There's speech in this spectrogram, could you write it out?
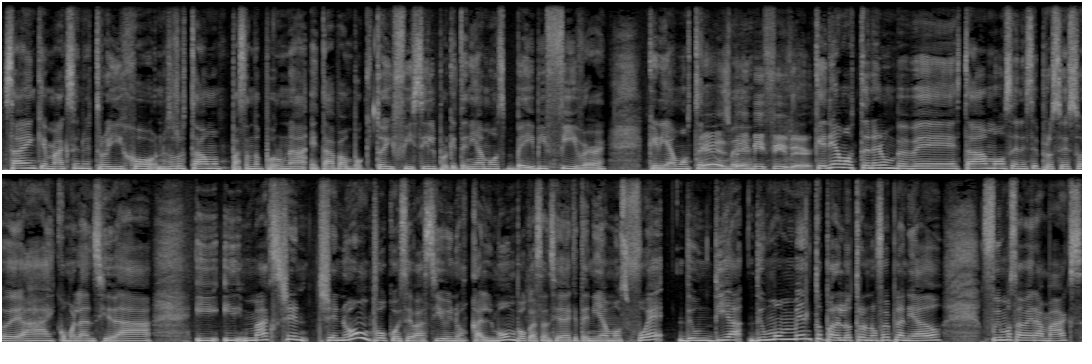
saben que Max es nuestro hijo. Nosotros estábamos pasando por una etapa un poquito difícil porque teníamos baby fever. Queríamos tener ¿Qué un es bebé. baby fever? Queríamos tener un bebé, estábamos en ese proceso de, ay, como la ansiedad. Y, y Max llen- llenó un poco ese vacío y nos calmó un poco esa ansiedad que teníamos. Fue de un día, de un momento para el otro, no fue planeado. Fuimos a ver a Max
